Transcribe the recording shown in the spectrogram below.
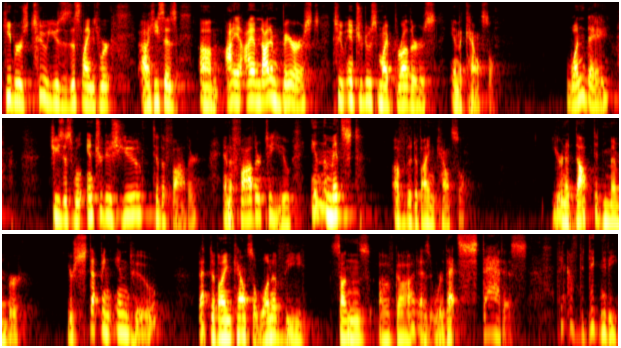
Hebrews 2 uses this language where uh, he says, um, I, I am not embarrassed to introduce my brothers in the council. One day, Jesus will introduce you to the Father and the Father to you in the midst of the divine council. You're an adopted member. You're stepping into that divine council, one of the sons of God, as it were, that status. Think of the dignity.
